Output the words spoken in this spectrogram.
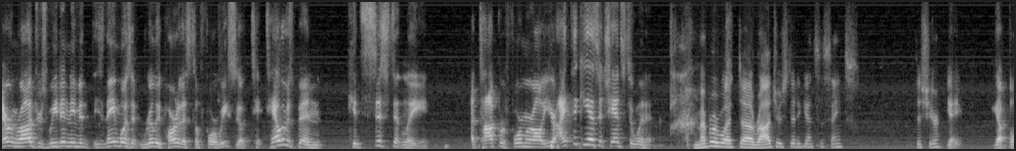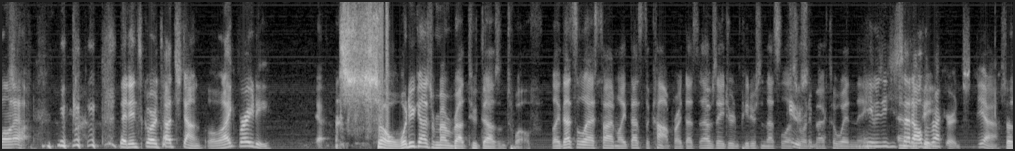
Aaron Rodgers, we didn't even his name wasn't really part of this till four weeks ago. T- Taylor's been consistently a top performer all year. I think he has a chance to win it. Remember what uh, Rodgers did against the Saints this year? Yeah, he got blown out. they didn't score a touchdown, like Brady. Yeah. So, what do you guys remember about 2012? Like that's the last time. Like that's the comp, right? That's that was Adrian Peterson. That's the last Peterson. running back to win the. He was, he set all the records. Yeah. So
